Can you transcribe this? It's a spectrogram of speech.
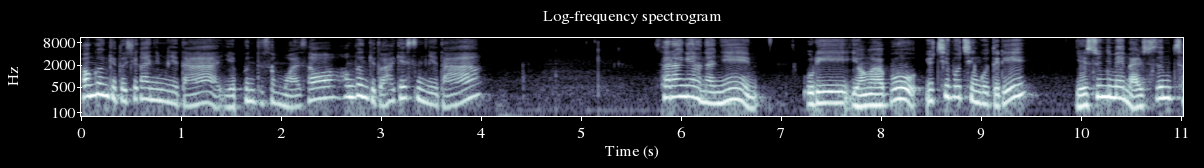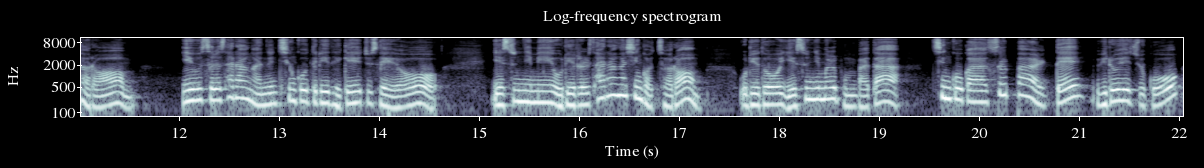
헌금 기도 시간입니다. 예쁜 두 손 모아서 헌금 기도 하겠습니다. 사랑의 하나님, 우리 영아부, 유치부 친구들이 예수님의 말씀처럼 이웃을 사랑하는 친구들이 되게 해주세요. 예수님이 우리를 사랑하신 것처럼 우리도 예수님을 본받아 친구가 슬퍼할 때 위로해주고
